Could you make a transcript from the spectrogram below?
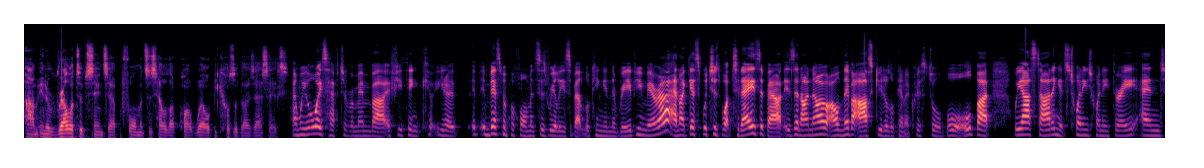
um, in a relative sense, our performance has held up quite well because of those assets. And we always have to remember if you think, you know, investment performance is really is about looking in the rearview mirror. And I guess which is what today's about is that I know I'll never ask you to look in a crystal ball, but we are starting, it's 2023 and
